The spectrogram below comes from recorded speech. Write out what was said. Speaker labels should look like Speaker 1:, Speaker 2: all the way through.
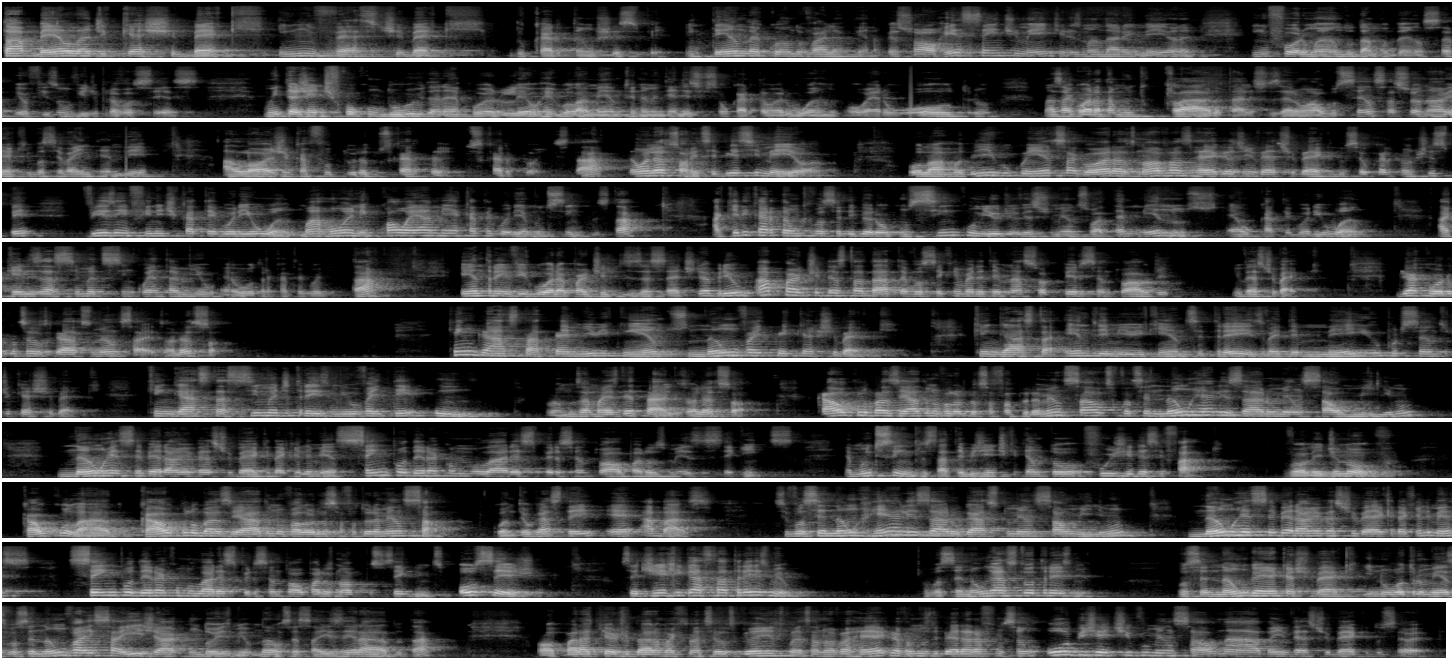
Speaker 1: Tabela de cashback, investback do cartão XP. Entenda quando vale a pena. Pessoal, recentemente eles mandaram e-mail, né, informando da mudança. Eu fiz um vídeo para vocês. Muita gente ficou com dúvida, né, por ler o regulamento e não entender se o seu cartão era o One ou era o outro. Mas agora está muito claro, tá? Eles fizeram algo sensacional e aqui você vai entender a lógica futura dos cartões, dos cartões, tá? Então, olha só, recebi esse e-mail, ó. Olá, Rodrigo. Conheça agora as novas regras de investback do seu cartão XP Visa Infinity categoria One. Marrone, qual é a minha categoria? Muito simples, tá? Aquele cartão que você liberou com 5 mil de investimentos ou até menos é o categoria One. Aqueles acima de 50 mil é outra categoria, tá? Entra em vigor a partir de 17 de abril. A partir desta data é você quem vai determinar sua percentual de investback, de acordo com seus gastos mensais. Olha só. Quem gasta até 1.500 não vai ter cashback. Quem gasta entre 1.500 e 3 vai ter meio por cento de cashback. Quem gasta acima de 3 mil vai ter 1. Vamos a mais detalhes, olha só. Cálculo baseado no valor da sua fatura mensal. Se você não realizar o mensal mínimo, não receberá o investback daquele mês, sem poder acumular esse percentual para os meses seguintes. É muito simples, tá? Teve gente que tentou fugir desse fato. Vou ler de novo calculado, cálculo baseado no valor da sua fatura mensal. Quanto eu gastei é a base. Se você não realizar o gasto mensal mínimo, não receberá o investback daquele mês, sem poder acumular esse percentual para os novos seguintes. Ou seja, você tinha que gastar 3 mil. Você não gastou 3 mil. Você não ganha cashback e no outro mês você não vai sair já com 2 mil. Não, você sai zerado, tá? Ó, para te ajudar a maximizar seus ganhos com essa nova regra, vamos liberar a função objetivo mensal na aba Investback do seu app.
